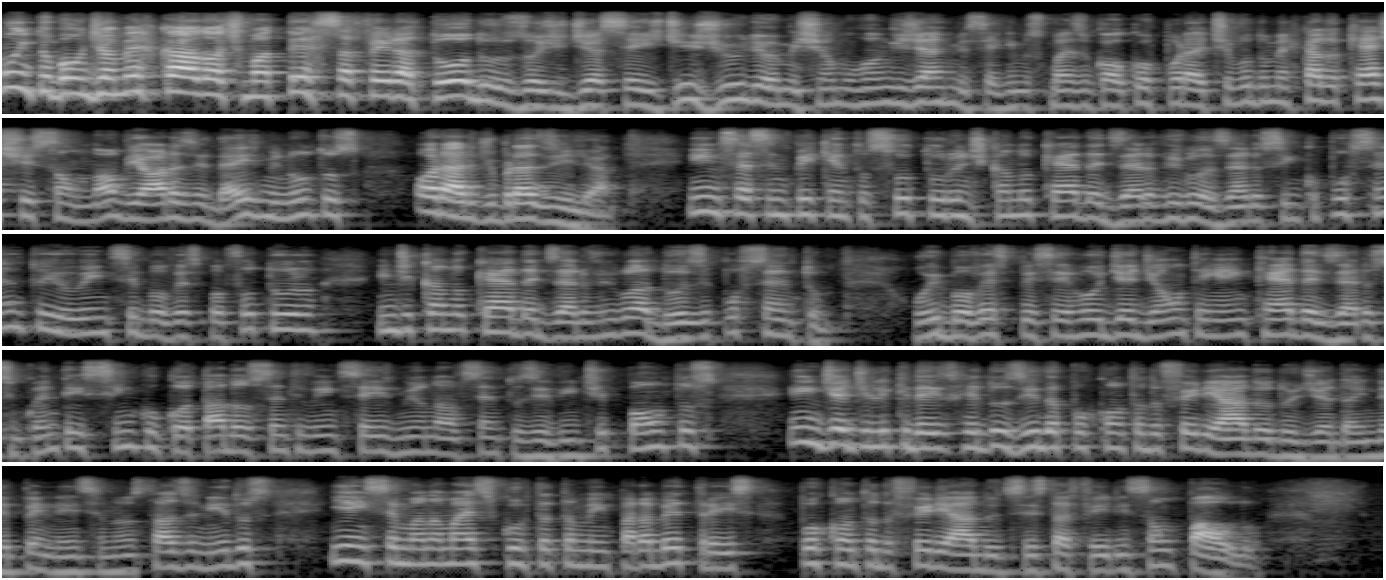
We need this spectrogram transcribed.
Muito bom dia, mercado. Ótima terça-feira a todos. Hoje, dia 6 de julho, eu me chamo Hang Germe. Seguimos com mais um call corporativo do Mercado Cash. São 9 horas e 10 minutos, horário de Brasília. Índice S&P 500 futuro indicando queda de 0,05% e o índice Bovespa futuro indicando queda de 0,12%. O Ibovespa encerrou o dia de ontem em queda de 0,55, cotado aos 126.920 pontos, em dia de liquidez reduzida por conta do feriado do Dia da Independência nos Estados Unidos e em semana mais curta também para a B3 por conta do feriado de sexta-feira em São Paulo.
